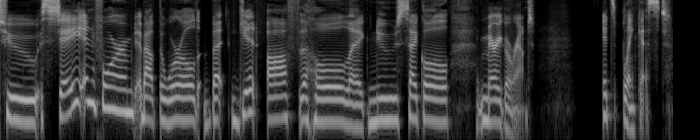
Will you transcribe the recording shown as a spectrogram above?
to stay informed about the world, but get off the whole like news cycle merry-go-round. It's Blinkist.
